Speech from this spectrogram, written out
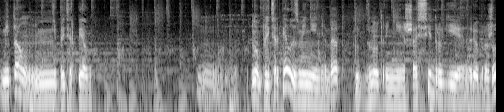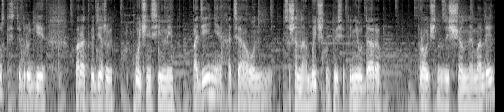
Металл не претерпел ну, претерпел изменения, да, внутренние шасси другие, ребра жесткости другие, аппарат выдерживает очень сильные падения, хотя он совершенно обычный, то есть это не удара прочно защищенная модель.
